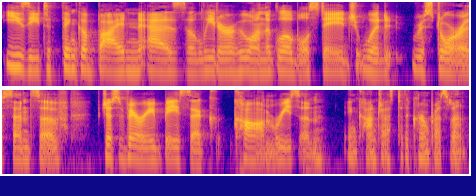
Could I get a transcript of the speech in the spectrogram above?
easy to think of Biden as a leader who, on the global stage, would restore a sense of just very basic, calm reason in contrast to the current president.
